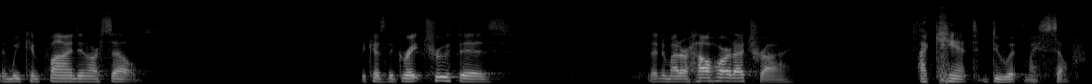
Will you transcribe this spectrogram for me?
than we can find in ourselves. Because the great truth is that no matter how hard I try, I can't do it myself.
